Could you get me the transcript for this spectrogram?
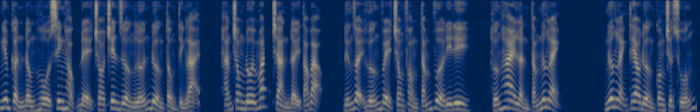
Nghiêm cẩn đồng hồ sinh học để cho trên giường lớn đường tổng tỉnh lại, hắn trong đôi mắt tràn đầy táo bạo, đứng dậy hướng về trong phòng tắm vừa đi đi, hướng hai lần tắm nước lạnh. Nước lạnh theo đường cong trượt xuống.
